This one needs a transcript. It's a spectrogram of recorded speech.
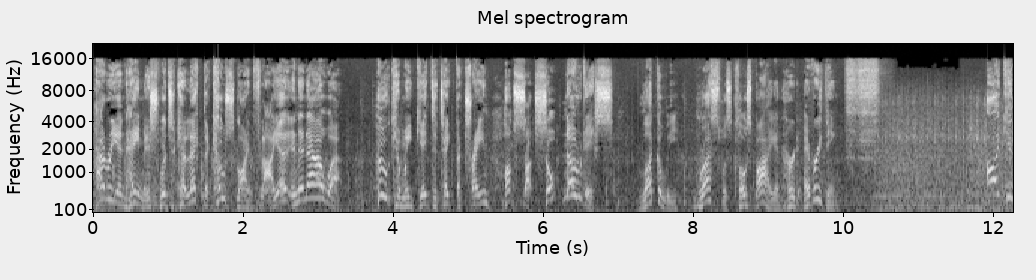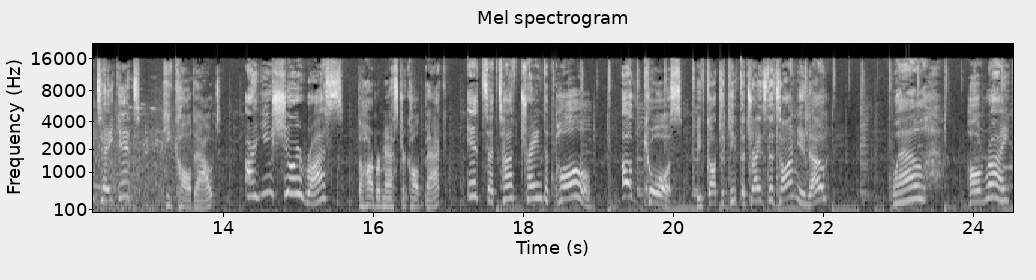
Harry and Hamish were to collect the coastline flyer in an hour. Who can we get to take the train on such short notice? Luckily, Russ was close by and heard everything. I can take it, he called out. Are you sure, Russ? The harbor master called back. It's a tough train to pull. Of course. We've got to keep the trains to time, you know. Well, all right.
